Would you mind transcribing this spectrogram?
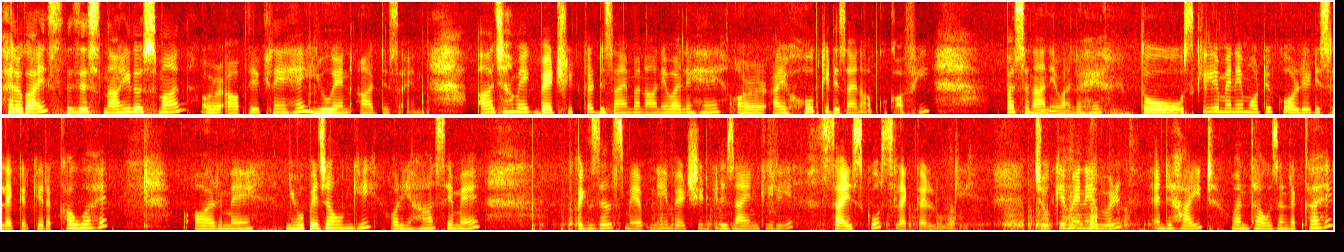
Hello guys this is Nahid Usman और आप देख रहे हैं यू एन आर्ट डिज़ाइन आज हम एक बेडशीट का डिज़ाइन बनाने वाले हैं और आई होप कि डिज़ाइन आपको काफ़ी पसंद आने वाला है। तो उसके लिए मैंने मोटिव को ऑलरेडी सेलेक्ट करके रखा हुआ है और मैं न्यू पे जाऊँगी और यहाँ से मैं पिक्सल्स में अपनी बेडशीट के डिज़ाइन के लिए साइज़ को सिलेक्ट कर लूँगी, जो कि मैंने विर्थ एंड हाइट 1000 रखा है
